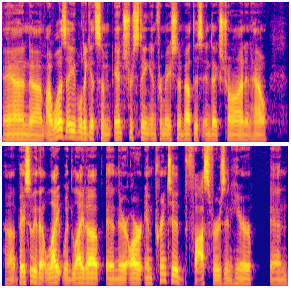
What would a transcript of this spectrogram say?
And um, I was able to get some interesting information about this Indextron and how uh, basically that light would light up and there are imprinted phosphors in here and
